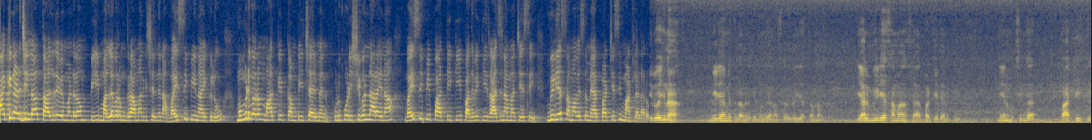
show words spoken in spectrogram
కాకినాడ జిల్లా తాళ్ళరేవి మండలం పి. మల్లవరం గ్రామానికి చెందిన వైసీపీ నాయకులు Mummidivaram market committee chairman Kudupudi Sivanarayana YCP పార్టీకి పదవికి రాజీనామా చేసి మీడియా సమావేశం ఏర్పాటు చేసి మాట్లాడారు. ఈ రోజున మీడియా మిత్రులందరికీ ముందుగా నమస్కారాలు తెలియజేస్తున్నాం. ఇవాళ మీడియా సమావేశం ఏర్పాటు చేయడానికి నేను ముఖ్యంగా పార్టీకి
